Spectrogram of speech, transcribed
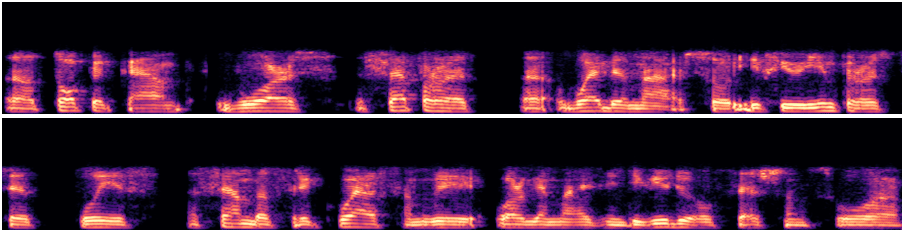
uh, topic and worth separate uh, webinar. So if you're interested, please send us requests and we organize individual sessions or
